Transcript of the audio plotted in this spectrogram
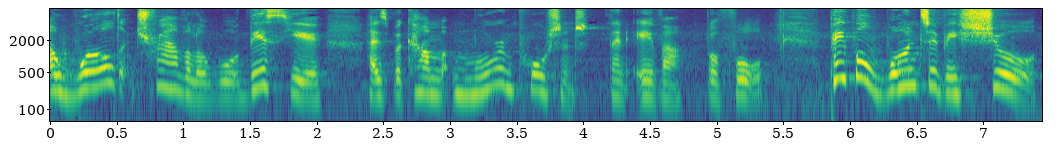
a World Travel Award this year has become more important than ever before. People want to be sure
